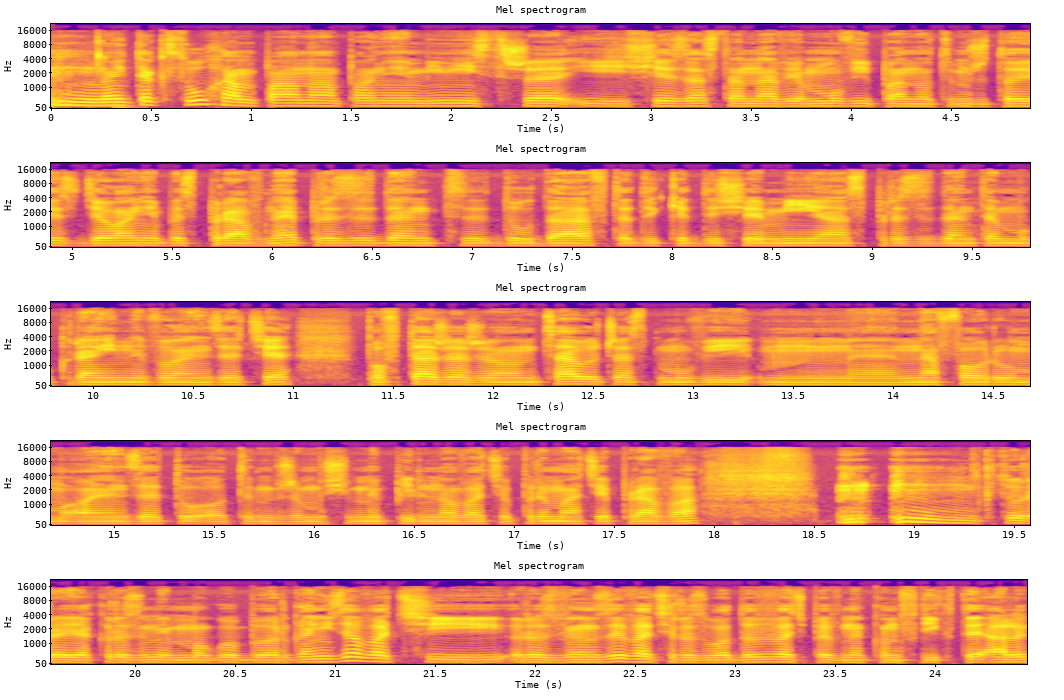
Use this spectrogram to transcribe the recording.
No i tak słucham pana, panie ministrze, i się zastanawiam. Mówi pan o tym, że to jest działanie bezprawne. Prezydent Duda, wtedy kiedy się mija z prezydentem Ukrainy w ONZ-cie, powtarza, że on cały czas mówi mm, na forum ONZ-u o tym, że musimy pilnować o prymacie prawa, które, jak rozumiem, mogłoby organizować i rozwiązywać, rozładowywać pewne konflikty, ale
